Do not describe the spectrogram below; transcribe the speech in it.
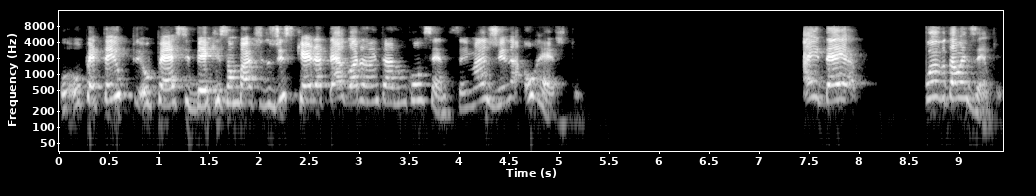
O, PT e o, o, PSB, que são partidos de esquerda, até agora não entraram num consenso. Você imagina o resto. A ideia. Vou dar um exemplo.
